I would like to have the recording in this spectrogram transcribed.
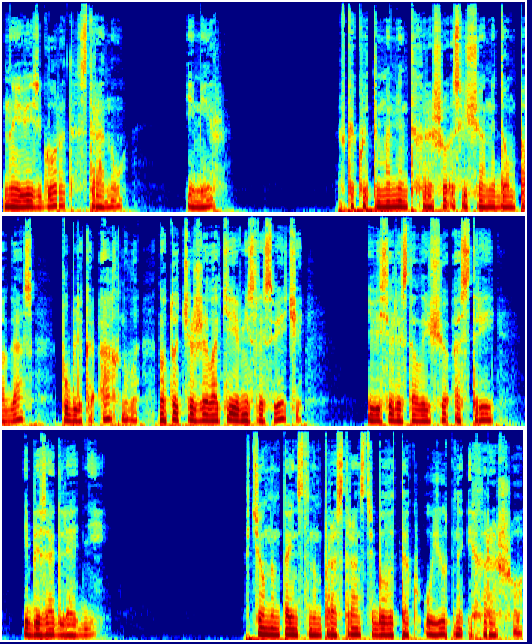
но и весь город, страну и мир. В какой-то момент хорошо освещенный дом погас, публика ахнула, но тотчас же лакеи внесли свечи, и веселье стало еще острей и безоглядней. В темном таинственном пространстве было так уютно и хорошо,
